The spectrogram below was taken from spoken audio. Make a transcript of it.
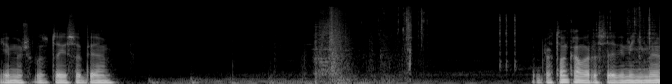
Idziemy szybko tutaj sobie. Dobra, tą kamerę sobie wymienimy.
